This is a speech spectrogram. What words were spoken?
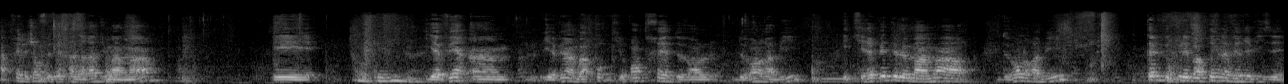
après les gens faisaient Khazara du mamar, et il y avait un, il y avait un barreau qui rentrait devant le, devant le rabbi et qui répétait le mamar devant le rabbi, tel que tous les barreaux l'avaient révisé.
